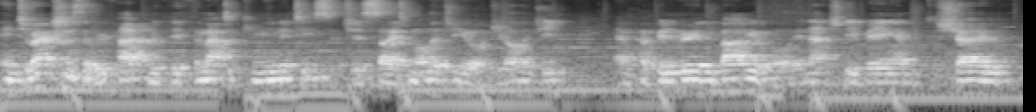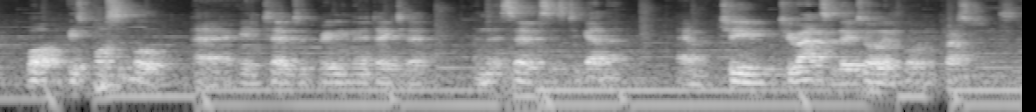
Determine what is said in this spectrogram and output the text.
interactions that we've had with the thematic communities, such as seismology or geology, um, have been really valuable in actually being able to show what is possible uh, in terms of bringing their data and their services together um, to, to answer those all important questions.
